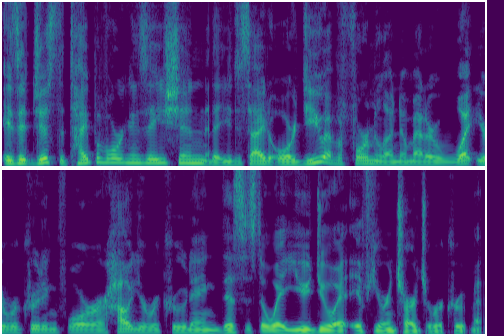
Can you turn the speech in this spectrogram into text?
Is it just the type of organization that you decide, or do you have a formula no matter what you're recruiting for or how you're recruiting? This is the way you do it if you're in charge of recruitment.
